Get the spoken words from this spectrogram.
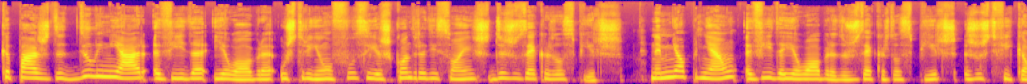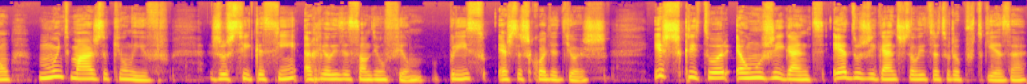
capaz de delinear a vida e a obra, os triunfos e as contradições de José Cardoso Pires. Na minha opinião, a vida e a obra de José Cardoso Pires justificam muito mais do que um livro. Justifica, sim, a realização de um filme. Por isso, esta escolha de hoje. Este escritor é um gigante, é dos gigantes da literatura portuguesa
